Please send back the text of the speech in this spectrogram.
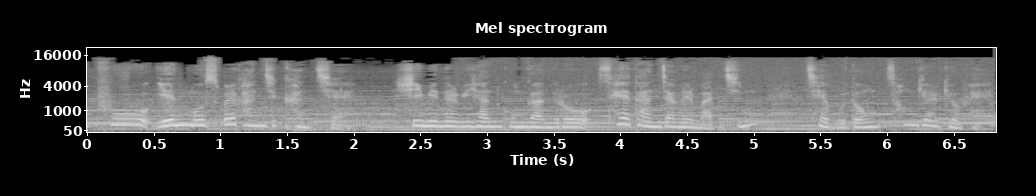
후 옛 모습을 간직한 채 시민을 위한 공간으로 새 단장을 마친 채부동 성결교회.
